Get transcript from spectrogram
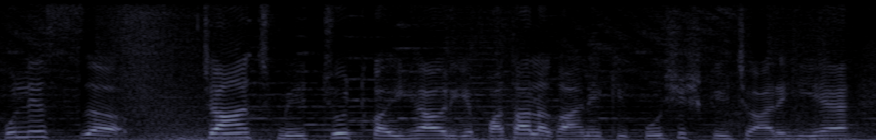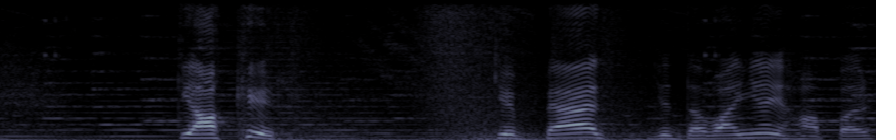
पुलिस जाँच में जुट गई है और ये पता लगाने की कोशिश की जा रही है कि आखिर ये बैग, ये दवाइयाँ यहाँ पर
